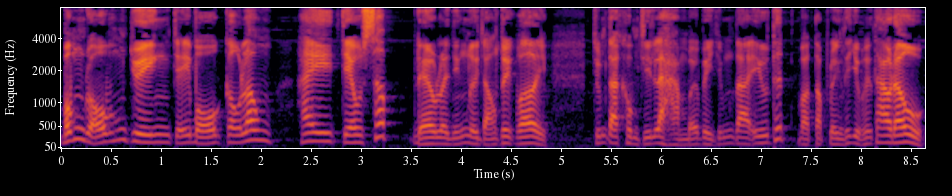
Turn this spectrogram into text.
Bóng rổ bóng chuyền chạy bộ cầu lông hay treo sấp đều là những lựa chọn tuyệt vời chúng ta không chỉ làm bởi vì chúng ta yêu thích và tập luyện thể dục thể thao đâu,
